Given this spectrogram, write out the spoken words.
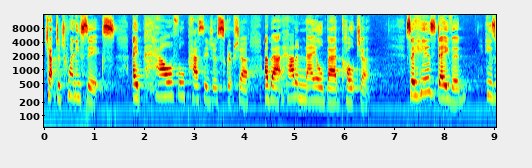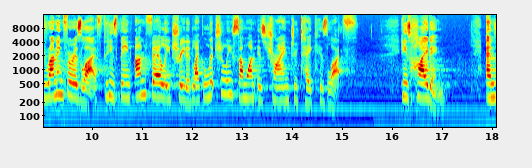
chapter 26 a powerful passage of scripture about how to nail bad culture. So here's David. He's running for his life. He's being unfairly treated, like literally someone is trying to take his life. He's hiding. And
